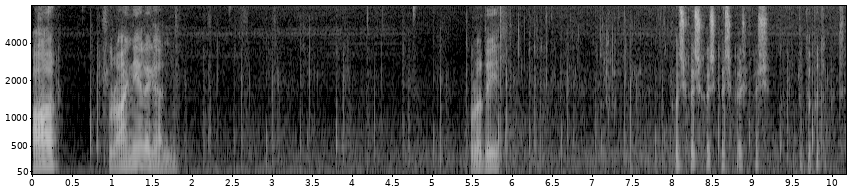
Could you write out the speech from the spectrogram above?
Aa, dur aynı yere geldim. Bura değil. Koş koş koş koş koş koş. Pıtı pıtı pıtı.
